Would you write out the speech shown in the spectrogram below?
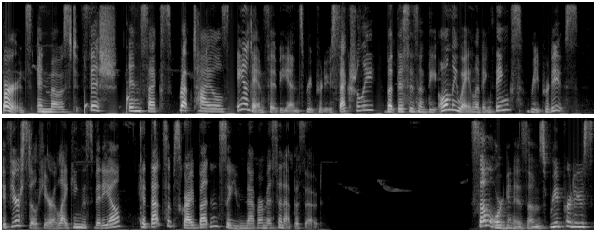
birds, and most fish, insects, reptiles, and amphibians reproduce sexually, but this isn't the only way living things reproduce. If you're still here liking this video, hit that subscribe button so you never miss an episode. Some organisms reproduce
